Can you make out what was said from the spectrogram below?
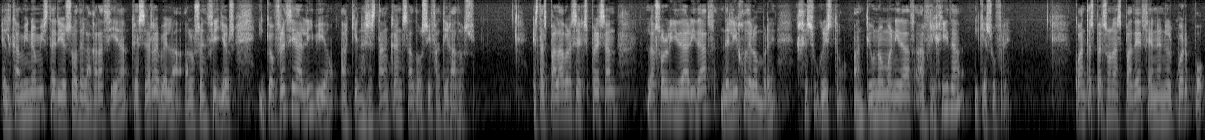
el camino misterioso de la gracia que se revela a los sencillos y que ofrece alivio a quienes están cansados y fatigados. Estas palabras expresan la solidaridad del Hijo del Hombre, Jesucristo, ante una humanidad afligida y que sufre. ¿Cuántas personas padecen en el cuerpo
